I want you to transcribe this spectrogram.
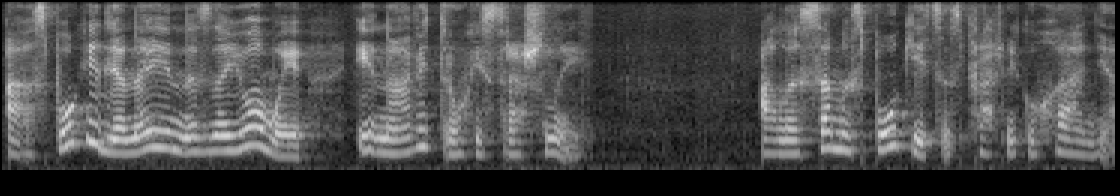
А спокій для неї незнайомий і навіть трохи страшний. Але саме спокій це справжнє кохання,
